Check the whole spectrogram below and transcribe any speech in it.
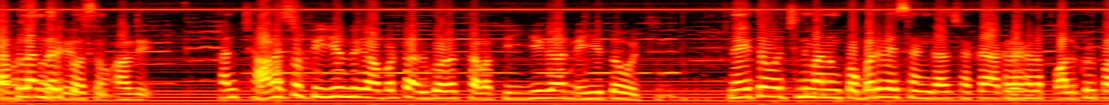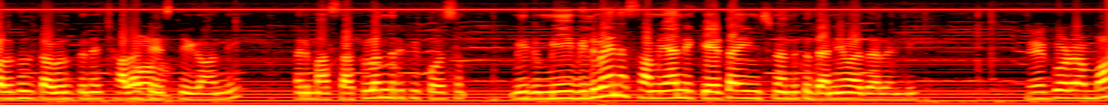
సకులందరి. కోసం. అది. కానీ చాలా మనసు తీయింది కాబట్టి అది కూడా చాలా తీయగా నెయ్యితో వచ్చింది. నెయ్యితో వచ్చింది మనం కొబ్బరి వేసాం కదా చక్కగా అక్కడక్కడ పలుకులు పలుకులు తగులుతూనే చాలా. టేస్టీగా ఉంది. మరి మా సకులందరికీ కోసం మీరు మీ విలువైన సమయాన్ని కేటాయించినందుకు ధన్యవాదాలండి. నేను కూడా అమ్మా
